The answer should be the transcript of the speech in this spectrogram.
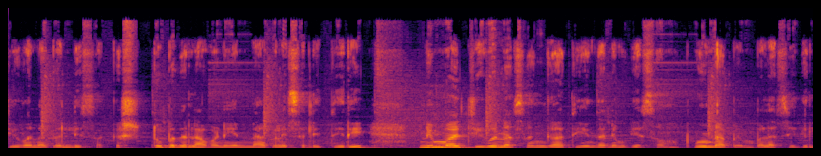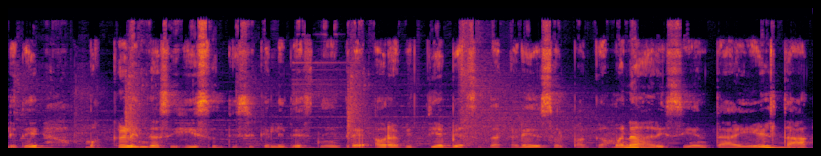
ಜೀವನದಲ್ಲಿ ಸಾಕಷ್ಟು ಬದಲಾವಣೆಯನ್ನು ಗಳಿಸಲಿದ್ದೀರಿ. ನಿಮ್ಮ ಜೀವನ ಸಂಗಾತಿಯಿಂದ ನಿಮಗೆ ಸಂಪೂರ್ಣ ಬೆಂಬಲ ಸಿಗಲಿದೆ. ಮಕ್ಕಳಿಂದ ಸಿಹಿ ಸುದ್ದಿ ಸಿಗಲಿದೆ ಸ್ನೇಹಿತರೆ. ಅವರ ವಿದ್ಯಾಭ್ಯಾಸದ ಕಡೆ ಸ್ವಲ್ಪ ಗಮನ ಹರಿಸಿ ಅಂತ ಹೇಳ್ತಾ,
